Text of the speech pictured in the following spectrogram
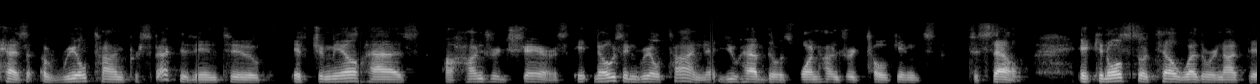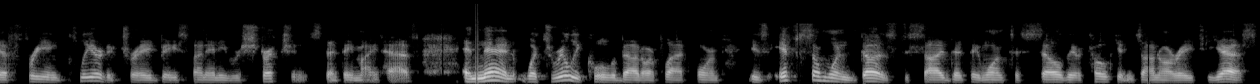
has a real time perspective into if Jamil has 100 shares, it knows in real time that you have those 100 tokens to sell. It can also tell whether or not they're free and clear to trade based on any restrictions that they might have. And then what's really cool about our platform is if someone does decide that they want to sell their tokens on our ATS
